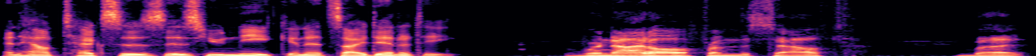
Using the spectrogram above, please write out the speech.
and how Texas is unique in its identity. We're not all from the South, but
